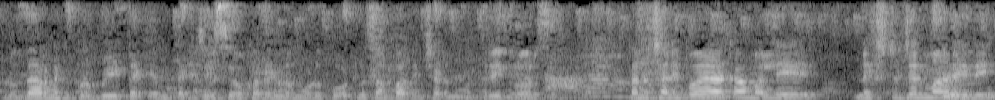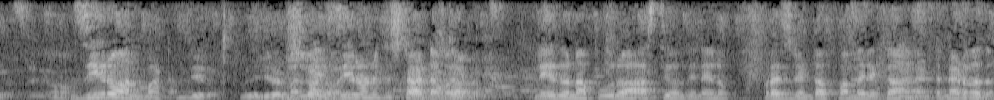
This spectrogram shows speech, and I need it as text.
ఇప్పుడు ఉదాహరణకి ఇప్పుడు బీటెక్ ఎంటెక్ చేసి ఒక రెండు మూడు కోట్లు సంపాదించాడు అనుకో త్రీ క్రోర్స్ తను చనిపోయాక మళ్ళీ నెక్స్ట్ జన్మ అనేది జీరో అన్నమాట. జీరో మళ్ళీ జీరో నుంచి స్టార్ట్ అవ్వాలి. లేదు నా పూర్వ ఆస్తి ఉంది నేను ప్రెసిడెంట్ ఆఫ్ అమెరికా అని అంటే నడవదు.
